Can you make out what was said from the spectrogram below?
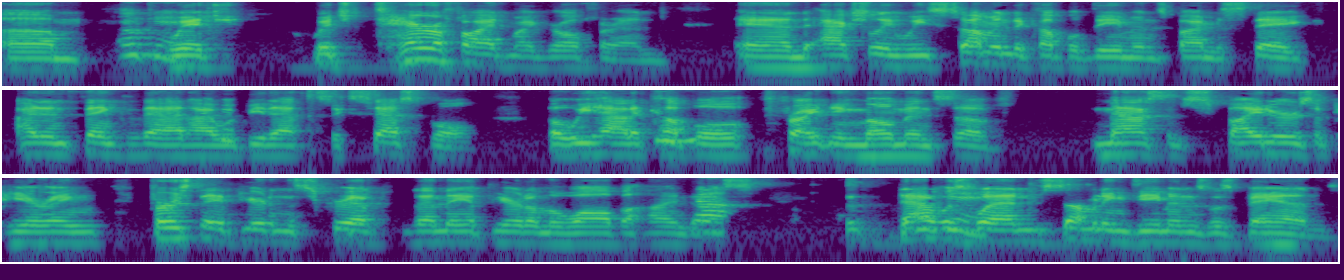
um, okay. which which terrified my girlfriend. And actually, we summoned a couple demons by mistake. I didn't think that I would be that successful, but we had a couple frightening moments of massive spiders appearing. First, they appeared in the script, then they appeared on the wall behind us. That was when summoning demons was banned.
